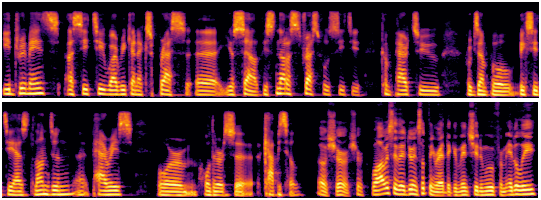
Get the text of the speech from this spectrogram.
it remains a city where you can express uh, yourself. It's not a stressful city compared to, for example, big city as London, uh, Paris, or others uh, capital. Oh, sure, sure. Well, obviously they're doing something right. They convinced you to move from Italy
